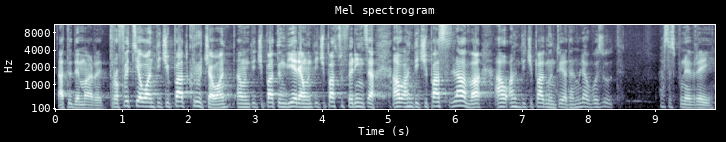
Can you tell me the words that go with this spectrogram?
atât de mare? Profeții au anticipat crucea, au, au anticipat învierea, au anticipat suferința, au anticipat slava, au anticipat mântuirea, dar nu le-au văzut. Asta spune evrei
